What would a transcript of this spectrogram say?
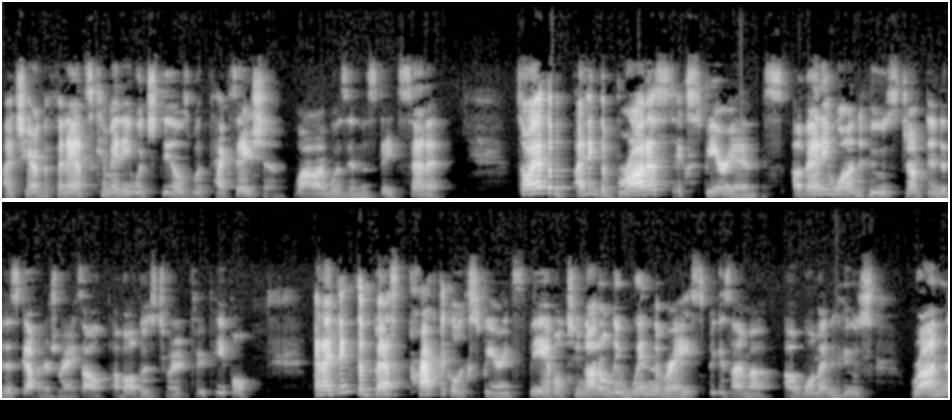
I chaired the finance committee, which deals with taxation while I was in the state senate. So I have the, I think, the broadest experience of anyone who's jumped into this governor's race, all, of all those 203 people. And I think the best practical experience to be able to not only win the race, because I'm a, a woman who's run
